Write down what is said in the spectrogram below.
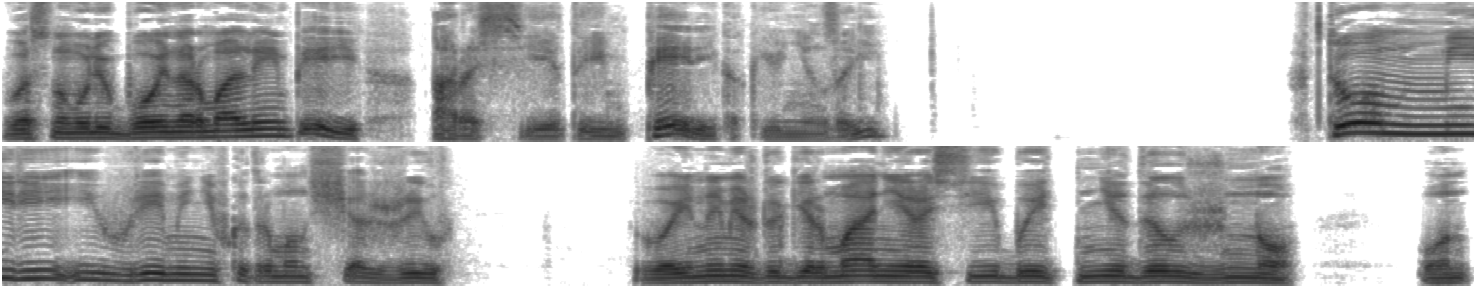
в основу любой нормальной империи, а Россия — это империя, как ее ни назови. В том мире и времени, в котором он сейчас жил, войны между Германией и Россией быть не должно. Он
